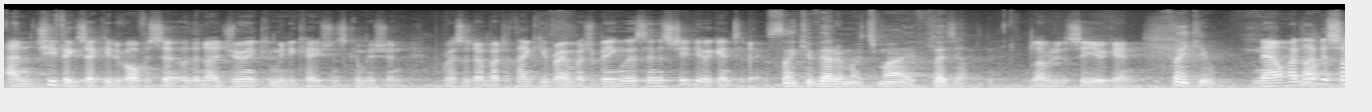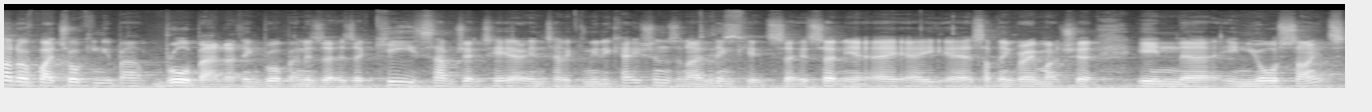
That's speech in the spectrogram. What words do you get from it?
and Chief Executive Officer of the Nigerian Communications Commission. Professor Danbatta, thank you very much for being with us in the studio again today. Thank you very much. My pleasure. Lovely to see you again. Thank you. Now, I'd like to start off by talking about broadband. I think broadband is a, is a key subject here in telecommunications, and I yes. think it's, uh, it's certainly a, a, a, something very much uh, in, uh, in your sights.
